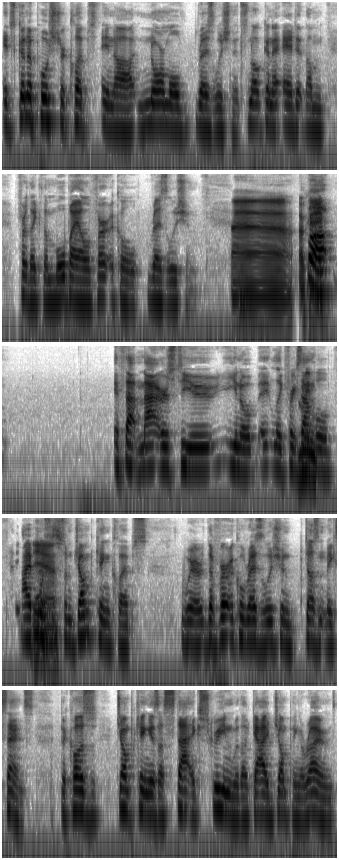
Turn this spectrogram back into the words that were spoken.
It's gonna post your clips in a normal resolution. It's not gonna edit them for like the mobile vertical resolution. Uh, okay. But if that matters to you, you know, like for example, I, posted yeah. some Jump King clips where the vertical resolution doesn't make sense because Jump King is a static screen with a guy jumping around.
